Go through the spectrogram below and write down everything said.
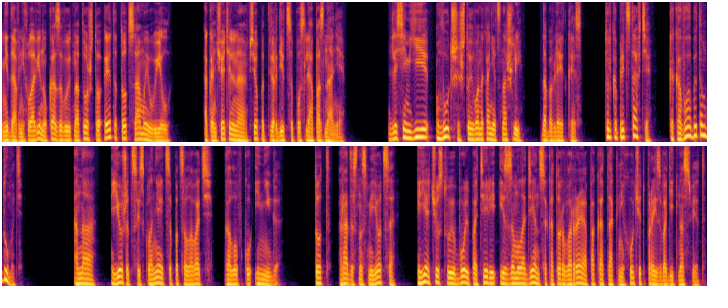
недавних лавин, указывают на то, что это тот самый Уилл. Окончательно все подтвердится после опознания. «Для семьи лучше, что его наконец нашли», — добавляет Кэс. Только представьте, каково об этом думать?» Она ежится и склоняется поцеловать головку Инига. Тот радостно смеется, и я чувствую боль потери из-за младенца, которого Реа пока так не хочет производить на свет.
